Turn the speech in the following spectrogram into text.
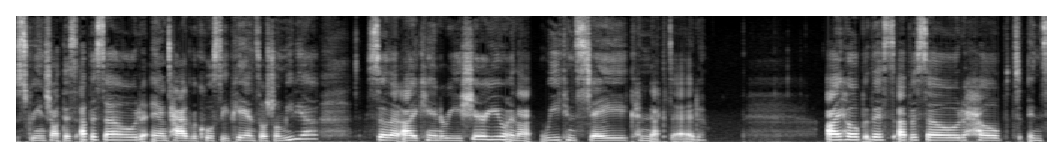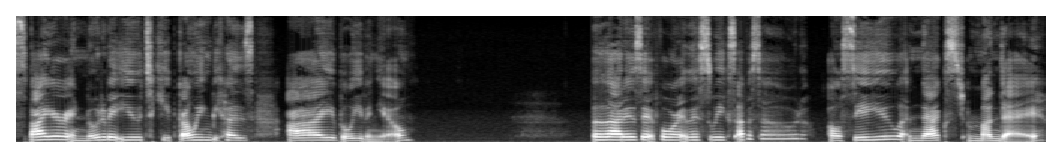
screenshot this episode and tag the Cool CPA in social media so that I can reshare you and that we can stay connected. I hope this episode helped inspire and motivate you to keep going because I believe in you. That is it for this week's episode. I'll see you next Monday.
